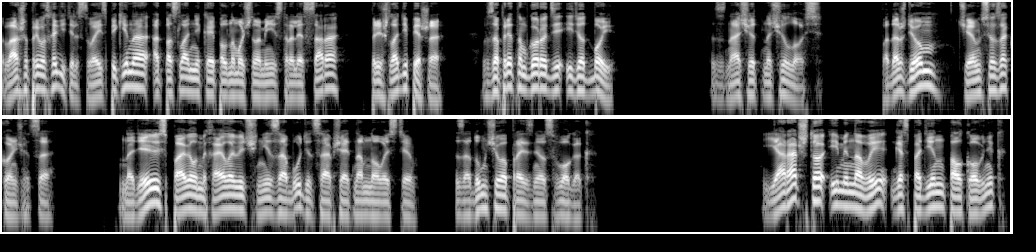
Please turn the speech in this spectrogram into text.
«Ваше превосходительство, из Пекина от посланника и полномочного министра Лессара пришла депеша. В запретном городе идет бой». «Значит, началось. Подождем, чем все закончится». «Надеюсь, Павел Михайлович не забудет сообщать нам новости», задумчиво произнес Вогак. «Я рад, что именно вы, господин полковник,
